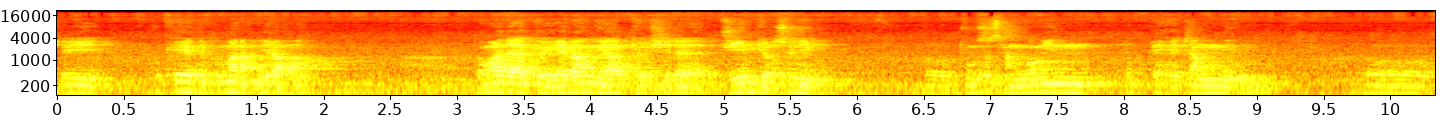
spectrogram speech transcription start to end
저희 국회의원들뿐만 아니라 아, 동아대학교 예방의학교실의 주임 교수님, 또 중수상공인협회 회장님, 또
